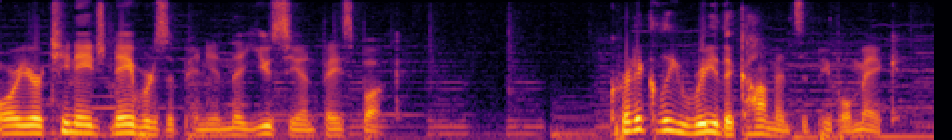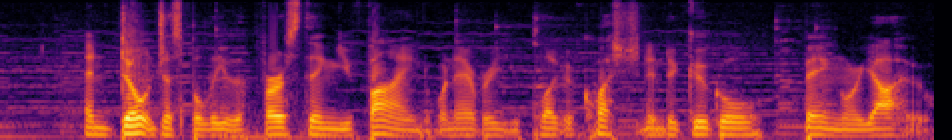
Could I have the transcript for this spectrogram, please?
or your teenage neighbor's opinion that you see on Facebook. Critically read the comments that people make, and don't just believe the first thing you find whenever you plug a question into Google, Bing, or Yahoo.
